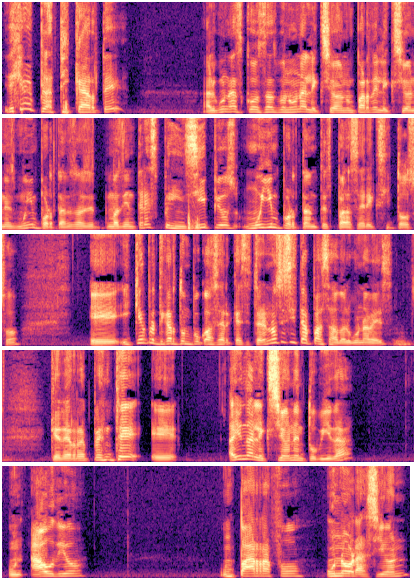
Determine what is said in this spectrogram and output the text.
Y déjame platicarte algunas cosas, bueno, una lección, un par de lecciones muy importantes, más bien tres principios muy importantes para ser exitoso. Eh, y quiero platicarte un poco acerca de esta historia. No sé si te ha pasado alguna vez que de repente eh, hay una lección en tu vida, un audio, un párrafo, una oración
